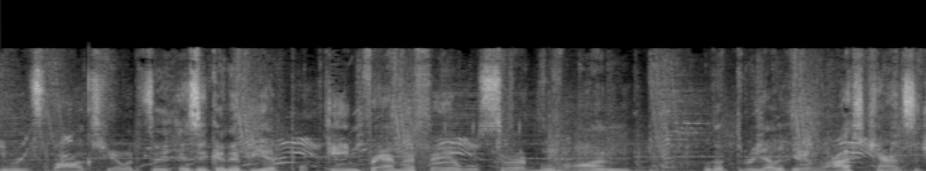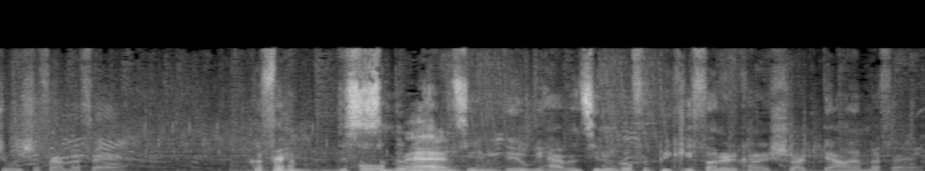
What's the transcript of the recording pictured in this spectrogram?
even Fox here. What is it, is it going to be a game for MFA or will Syrup move on with a 3 0 here? Last chance situation for MFA. Good for him. This is oh, something man. we haven't seen him do. We haven't seen him go for PK Thunder to kind of shut down MFA.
